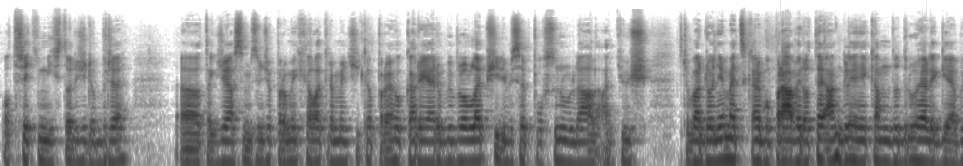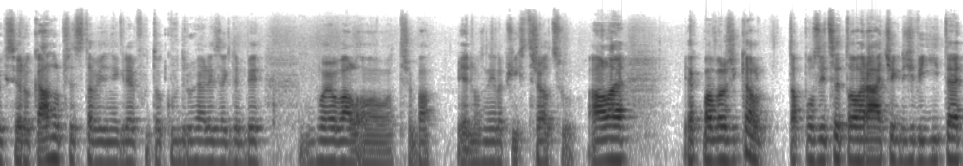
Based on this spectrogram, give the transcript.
o třetí místo, když dobře. Uh, takže já si myslím, že pro Michala Kremenčíka, pro jeho kariéru by bylo lepší, kdyby se posunul dál, ať už třeba do Německa nebo právě do té Anglie, někam do druhé ligy, abych si ho dokázal představit někde v útoku v druhé lize, kde by bojoval o třeba jedno z nejlepších střelců. Ale jak Pavel říkal, ta pozice toho hráče, když vidíte,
